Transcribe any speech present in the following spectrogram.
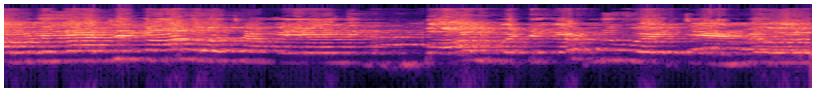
அவனுக்காச்சும் கால் வச்சாங்க எனக்கு பால் பட்டு கண்டு போயிடுச்சு என்ன ஒரு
